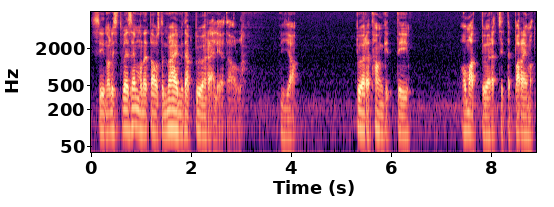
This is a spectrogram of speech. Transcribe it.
siinä oli sitten vielä semmoinen tausta, että me ei mitään pyöräilijöitä olla. Ja pyörät hankittiin, omat pyörät sitten paremmat.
